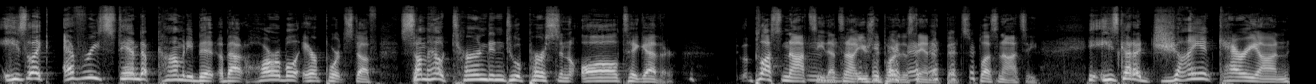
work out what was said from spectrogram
he's like every stand up comedy bit about horrible airport stuff somehow turned into a person altogether. Plus Nazi. That's not usually part of the stand up bits. Plus Nazi. He- He's got a giant carry on,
